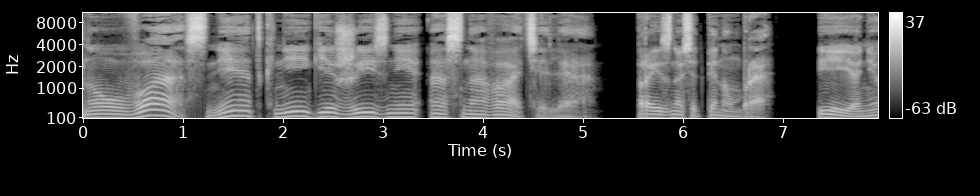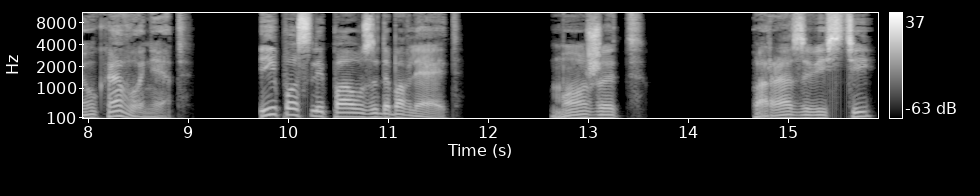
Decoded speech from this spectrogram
Но у вас нет книги жизни основателя, произносит Пенумбра. Ее ни у кого нет и после паузы добавляет. «Может, пора завести?»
